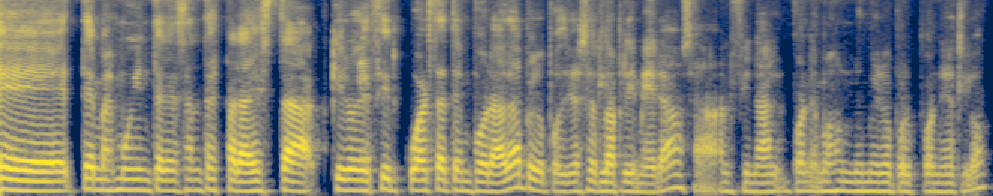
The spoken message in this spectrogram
eh, temas muy interesantes para esta, quiero decir, cuarta temporada, pero podría ser la primera. O sea, al final ponemos un número por ponerlo.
